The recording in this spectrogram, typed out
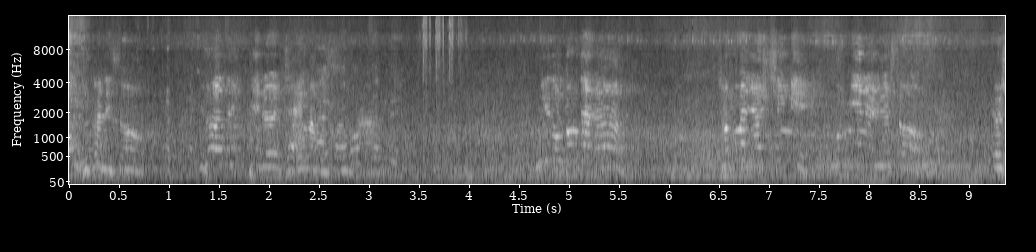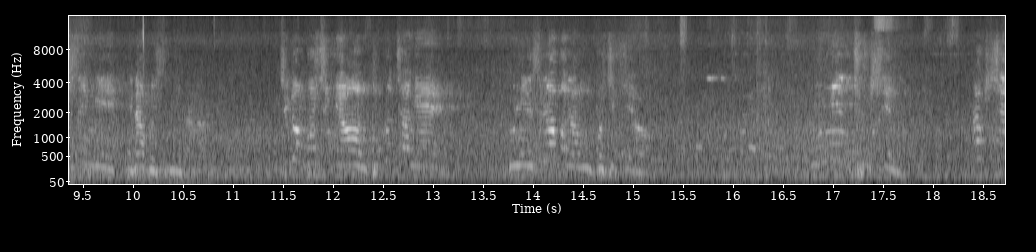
공공기관에서 이런 행태를 자행하고 있습니다. 우리 노동자는 정말 열심히 국민을 위해서 열심히 일하고 있습니다. 지금 보시면 부구청의 국민 슬로건을 한번 보십시오. 국민 중심, 혁신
